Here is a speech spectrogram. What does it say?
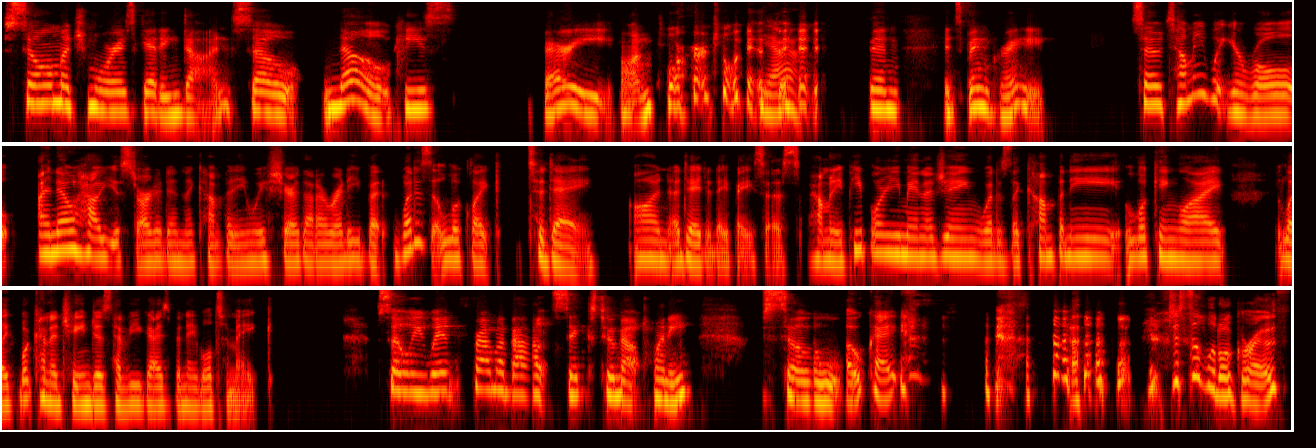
so much more is getting done. So, no, he's very on board with yeah. it. It's been, it's been great. So, tell me what your role I know how you started in the company. We shared that already, but what does it look like today? On a day to day basis? How many people are you managing? What is the company looking like? Like, what kind of changes have you guys been able to make? So, we went from about six to about 20. So, okay. Just a little growth.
